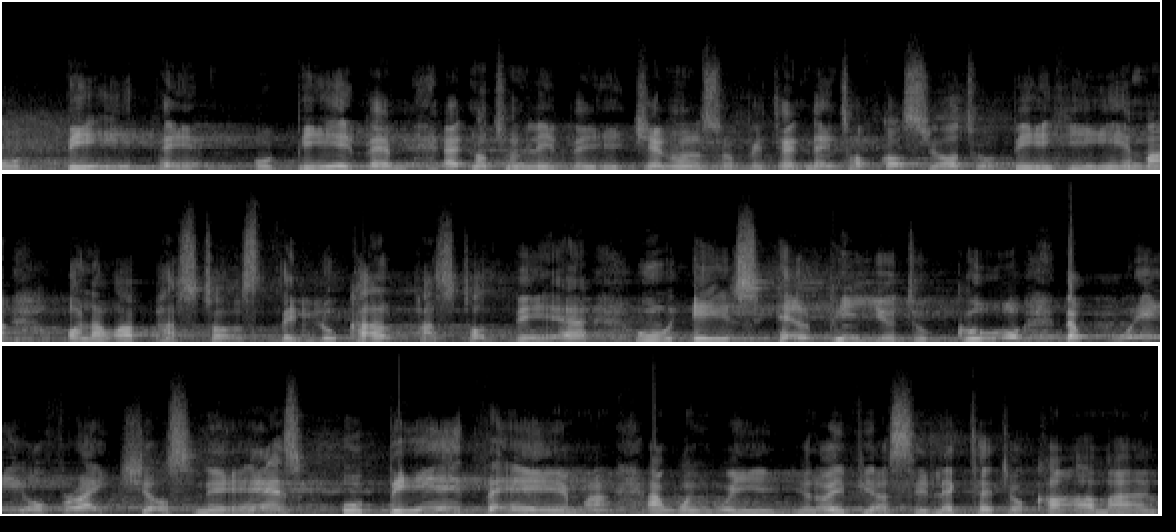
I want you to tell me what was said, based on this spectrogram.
Obey them. Obey them. Uh, not only the general superintendent, of course you ought to obey him. All our pastors, the local pastor there, who is helping you to go the way way of righteousness, obey them. And when we, you know, if you are selected to come and,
